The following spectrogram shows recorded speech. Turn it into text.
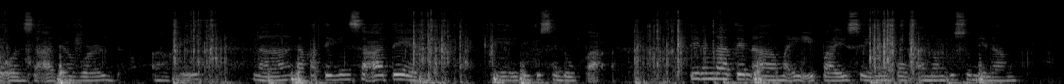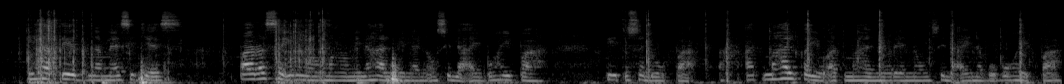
doon sa other world. Okay? Na nakatingin sa atin. Okay, dito sa lupa. Tingnan natin ang maiipayo sa inyo kung anong gusto nilang ihatid na messages para sa inyong mga minahal nila nung sila ay buhay pa dito sa lupa. At mahal kayo at mahal nyo rin nung sila ay nabubuhay pa.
